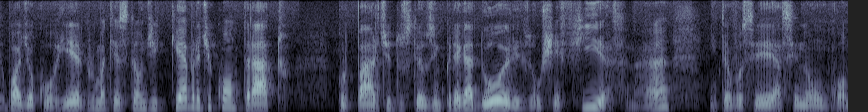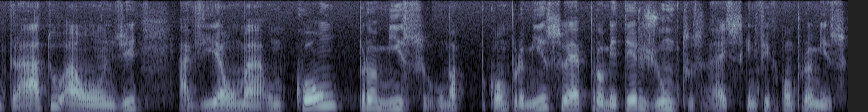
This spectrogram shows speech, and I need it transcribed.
pode ocorrer por uma questão de quebra de contrato por parte dos teus empregadores ou chefias. Né? Então você assinou um contrato aonde havia uma, um compromisso, uma compromisso é prometer juntos, né? isso significa compromisso.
